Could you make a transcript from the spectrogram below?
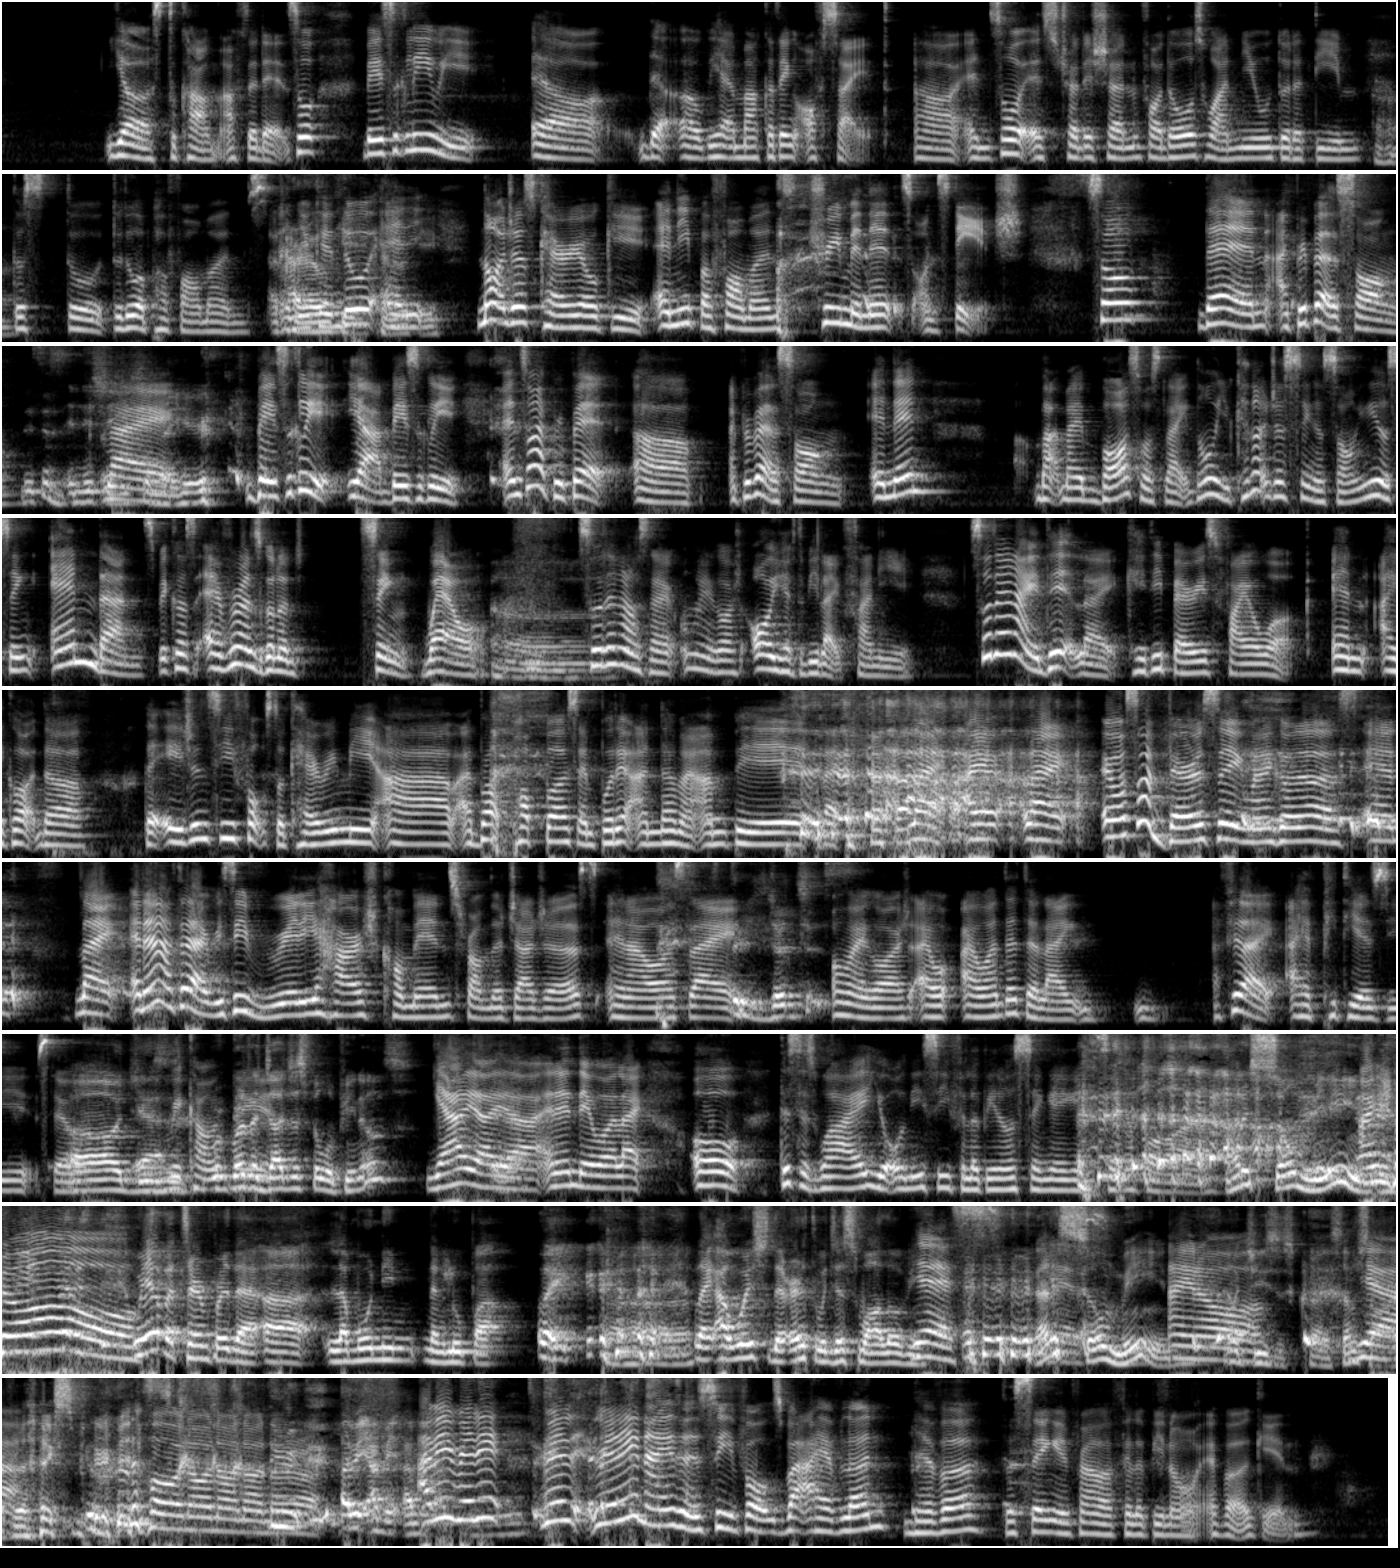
years to come after that. So basically we uh the uh, we had marketing offsite. Uh, and so it's tradition for those who are new to the team to, s- to to do a performance. A and you can do karaoke, any not just karaoke, any performance, three minutes on stage. So then I prepared a song This is initiation Like- right here. basically yeah basically and so i prepared uh i prepared a song and then but my boss was like no you cannot just sing a song you need to sing and dance because everyone's gonna sing well uh. so then i was like oh my gosh or you have to be like funny so then i did like katy perry's firework and i got the the agency folks to carry me up. I brought poppers and put it under my armpit. Like, like I like it was so embarrassing. My goodness, and like, and then after that, I received really harsh comments from the judges, and I was like, oh my gosh, I I wanted to like, I feel like I have PTSD still. Oh, Yeah. Jesus. Recounting Were, were the judges Filipinos? Yeah, yeah, yeah. And then they were like, oh, this is why you only see Filipinos singing in Singapore. That is so mean. I know. We have a term for that. Uh, lamunin ng lupa. Like, like I wish the earth would just swallow me. Yes. That is Yes. so mean. I know. Oh, Jesus Christ. I'm Yeah. sorry for that experience. No, no, no, no, no, no. I mean, I mean, I mean, I mean, really, really, really nice and sweet folks, but I have learned never to sing in front of a Filipino ever again.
